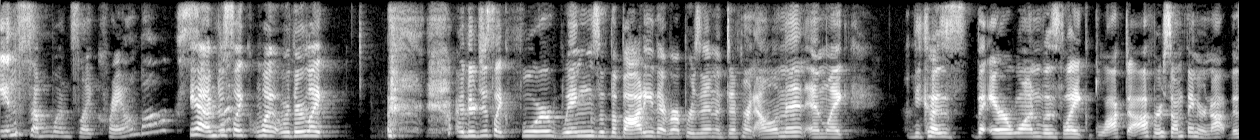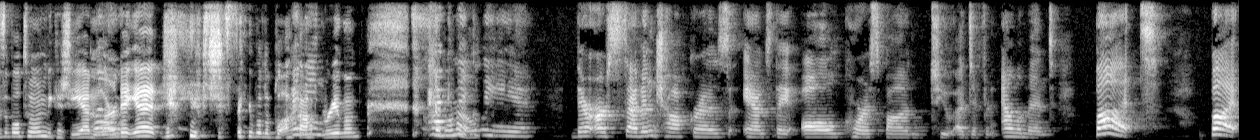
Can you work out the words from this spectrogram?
in someone's like crayon box. Yeah, I'm just like, what? Were there like, are there just like four wings of the body that represent a different element? And like, because the air one was like blocked off or something or not visible to him because she hadn't learned it yet, he was just able to block I off mean, three of them. I don't know. technically there are seven chakras and they all correspond to a different element but but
